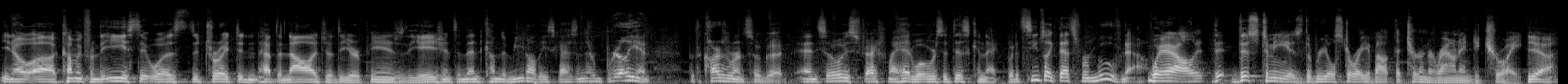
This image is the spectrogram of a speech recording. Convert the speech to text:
you know, uh, coming from the East, it was Detroit didn't have the knowledge of the Europeans or the Asians, and then come to meet all these guys, and they're brilliant but the cars weren't so good. And so it always strikes my head what was the disconnect. But it seems like that's removed now. Well, th- this to me is the real story about the turnaround in Detroit. Yeah.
